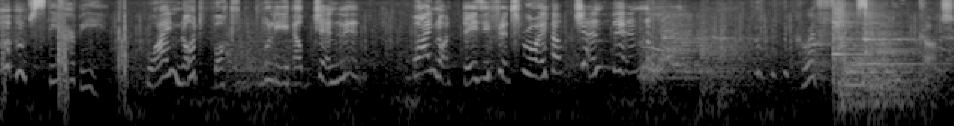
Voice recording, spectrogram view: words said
Just leave her be. Why not Vox Populi help Chen Lin? Why not Daisy Fitzroy help Chen Lin? Who are the flying squad? Cops.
